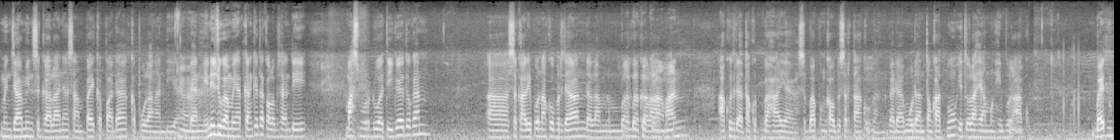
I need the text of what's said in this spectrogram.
menjamin segalanya sampai kepada kepulangan dia Ya. dan ini juga mengingatkan kita kalau misalnya di Mazmur 23 itu kan eh, sekalipun aku berjalan dalam lembah, Lembah kekelaman aku tidak takut bahaya sebab engkau besertaku kan gadamu dan tongkatmu itulah yang menghibur aku bait 4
